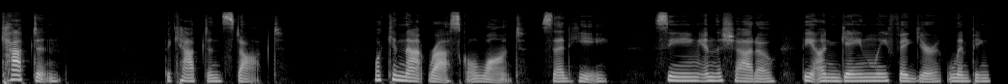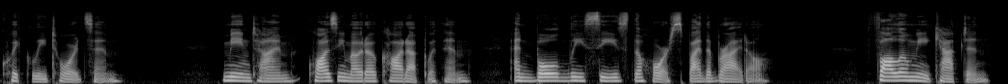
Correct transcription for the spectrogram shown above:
Captain! The captain stopped. What can that rascal want? said he, seeing in the shadow the ungainly figure limping quickly towards him. Meantime, Quasimodo caught up with him and boldly seized the horse by the bridle. Follow me, Captain.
